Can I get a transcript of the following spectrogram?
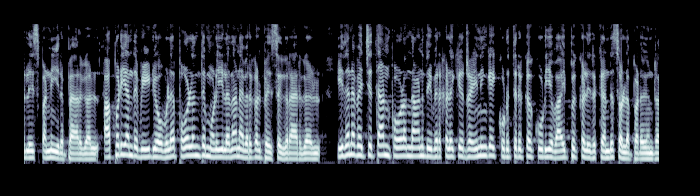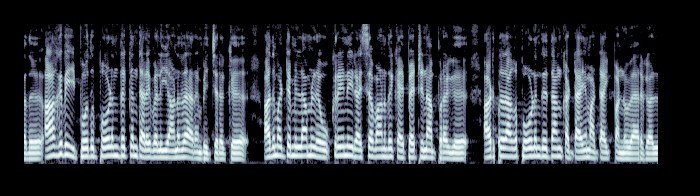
ரிலீஸ் பண்ணி இருப்பார்கள். அப்படி அந்த வீடியோவில் போலந்து மொழியில தான் அவர்கள் பேசுகிறார்கள். இதனை வச்சுத்தான் போலந்தானது இவர்களுக்கு ட்ரைனிங்கை கொடுத்திருக்கக்கூடிய வாய்ப்புகள் இருக்கு என்று சொல்லப்படுகின்றது. ஆகவே இப்போது போலந்துக்கும் தலைவலியானது ஆரம்பிச்சிருக்கு. அது மட்டும் இல்லாமல் உக்ரைனை ரஷ்யாவானது கைப்பற்றின பிறகு அடுத்ததாக போலந்து தான் கட்டாயம் அட்டாக் பண்ணுவார்கள்.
